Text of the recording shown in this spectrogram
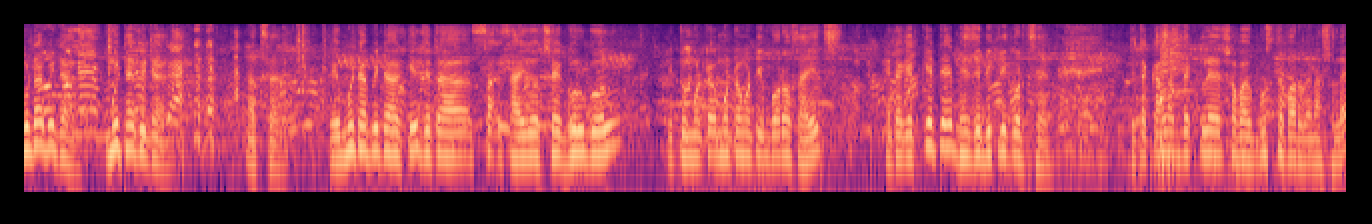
গোটা পিঠা। মুইঠা পিঠা আচ্ছা এই মুইঠা পিঠা আর কি যেটা সাইজ হচ্ছে গোল গোল একটু মোটা মোটামুটি বড় সাইজ এটাকে কেটে ভেজে বিক্রি করছে। যেটা কালার দেখলে সবাই বুঝতে পারবেন আসলে।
